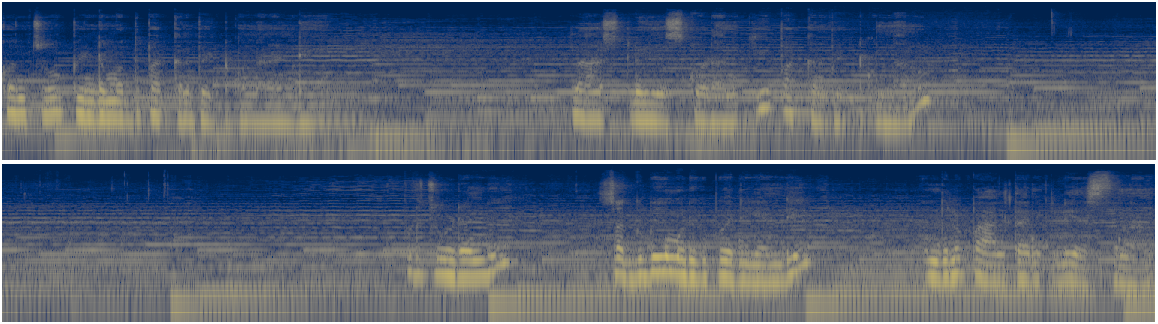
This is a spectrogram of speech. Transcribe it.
కొంచెం పిండి ముద్ద పక్కన పెట్టుకున్నానండి. లాస్ట్లో వేసుకోవడానికి పక్కన పెట్టుకున్నాను. ఇప్పుడు చూడండి సగ్గుబియ్యం ఉడికిపోయాయండి అందులో పాల తానికలు వేస్తున్నాను.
